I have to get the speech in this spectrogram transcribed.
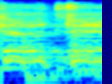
should do.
